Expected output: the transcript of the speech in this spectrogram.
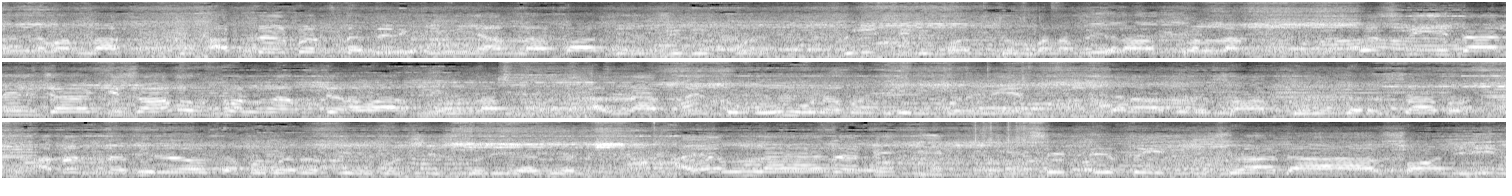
আল্লাহ আপনার বান্দাদেরকে নিয়ে আল্লাহ বাদের জুড়ি জুড়ি পঞ্চম বালাম তেলাওয়াত করলাম। তসমি দালিল যা কিছু আমল করলাম, তেলাওয়াত করলাম। আল্লাহ আপনি কবুল আমল করে নিন জানাতের সব গুরুদের সব আমার নবীর মুবারকে বকশিশ করিয়া দিন আয় আল্লাহ নবীকিন সিদ্দিকিন শুহাদা সালিহিন,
